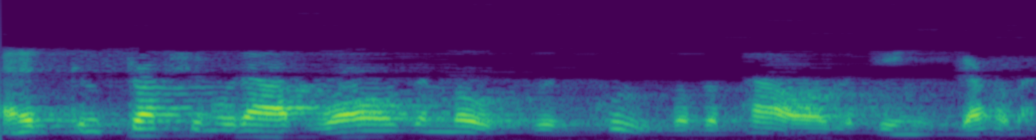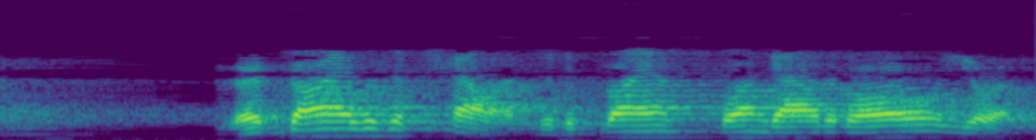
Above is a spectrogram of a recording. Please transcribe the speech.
and its construction without walls and moats was proof of the power of the king's government. Versailles was a challenge, a defiance flung out at all Europe,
